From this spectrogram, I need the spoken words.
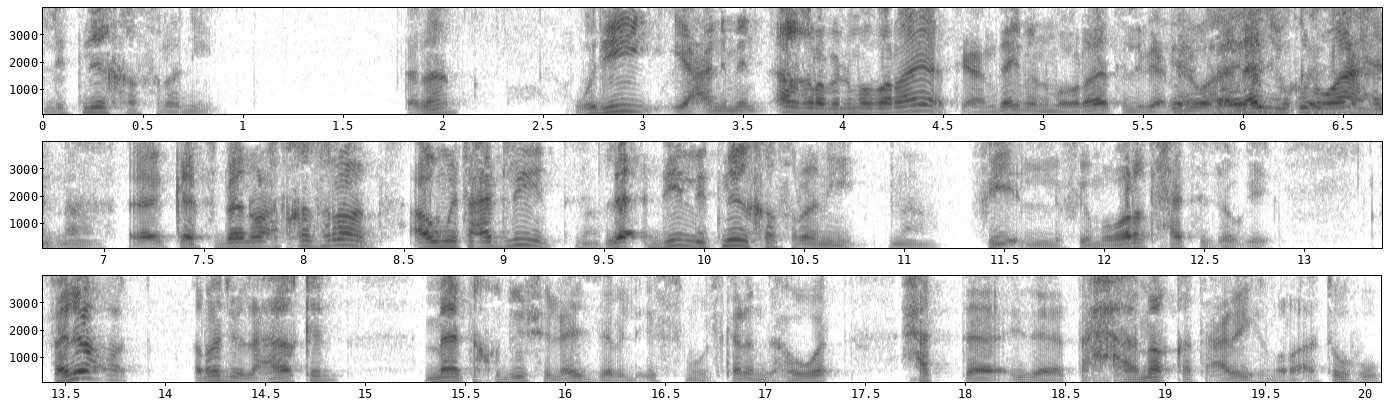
الاثنين خسرانين. تمام؟ ودي يعني من أغرب المباريات يعني دايما المباريات اللي بيعملوها لازم يكون واحد نعم. آه، كسبان وواحد خسران أو متعادلين. لا دي الاثنين خسرانين. نعم. في في مباراة حياة الزوجية. فنقعد. رجل عاقل ما تاخدوش العزة بالإثم والكلام ده هوت حتى إذا تحامقت عليه امرأته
